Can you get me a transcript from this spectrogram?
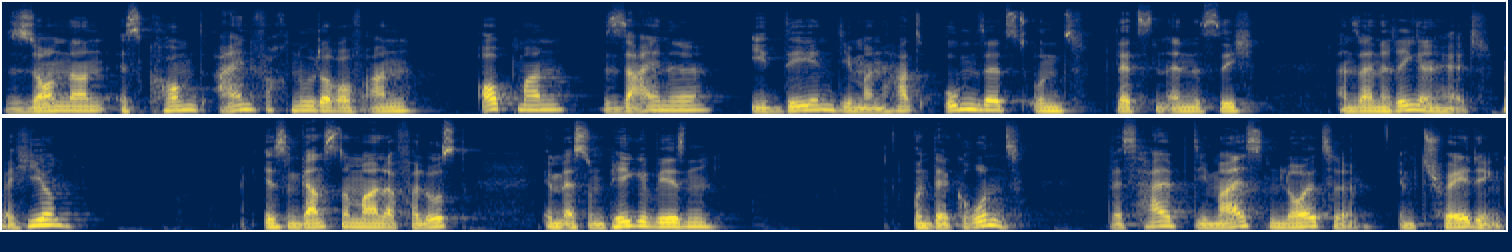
sondern es kommt einfach nur darauf an, ob man seine Ideen, die man hat, umsetzt und letzten Endes sich an seine Regeln hält. Weil hier ist ein ganz normaler Verlust im SP gewesen und der Grund, weshalb die meisten Leute im Trading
